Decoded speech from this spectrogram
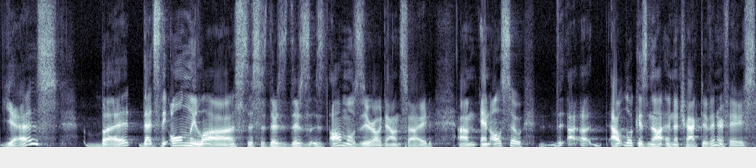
yes, but that's the only loss. This is, there's, there's almost zero downside. Um, and also, uh, uh, Outlook is not an attractive interface.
